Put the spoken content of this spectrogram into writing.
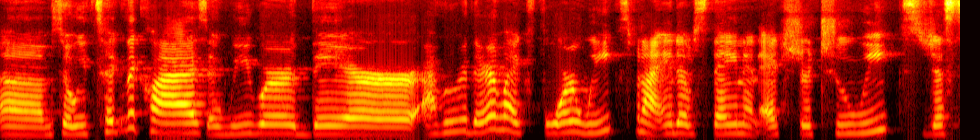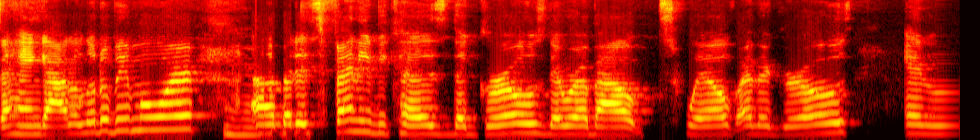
um, so we took the class and we were there. Uh, we were there like four weeks, but I ended up staying an extra two weeks just to hang out a little bit more. Mm-hmm. Uh, but it's funny because the girls, there were about 12 other girls. And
